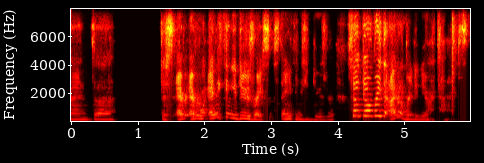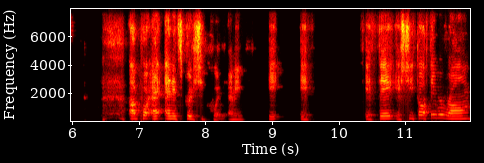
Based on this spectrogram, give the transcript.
and uh, just every, everyone anything you do is racist. Anything you do is racist. So don't read that. I don't read the New York Times. Uh, and it's good she quit. I mean, it, if if they if she thought they were wrong,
